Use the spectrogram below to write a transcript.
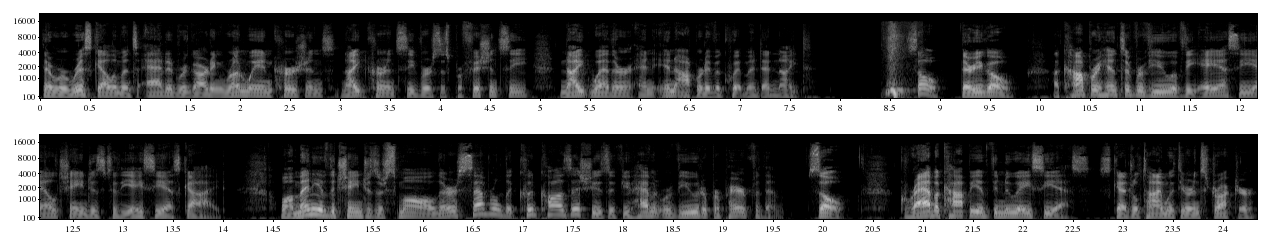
there were risk elements added regarding runway incursions, night currency versus proficiency, night weather, and inoperative equipment at night. So, there you go. A comprehensive review of the ASEL changes to the ACS guide. While many of the changes are small, there are several that could cause issues if you haven't reviewed or prepared for them. So, grab a copy of the new ACS, schedule time with your instructor,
